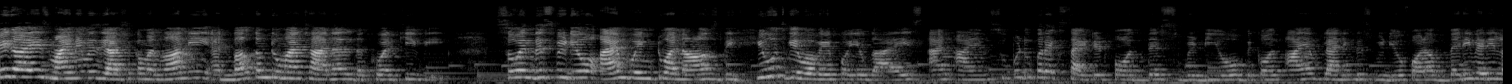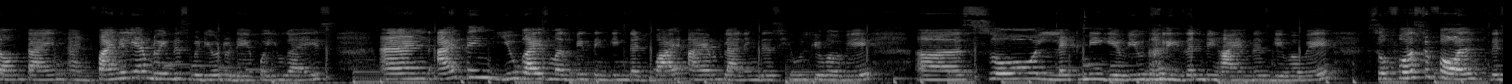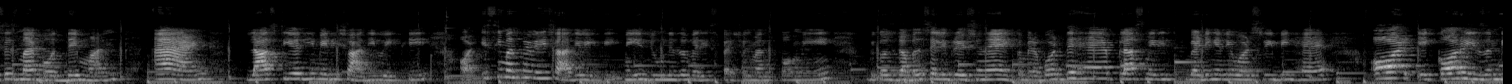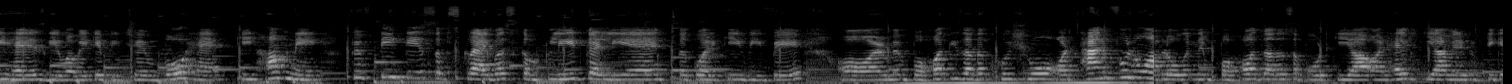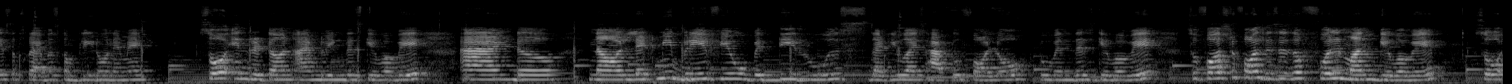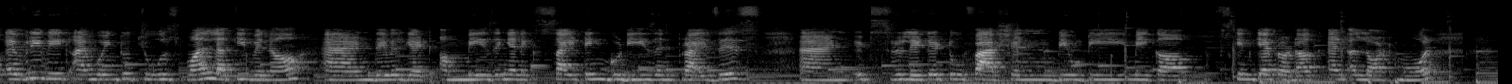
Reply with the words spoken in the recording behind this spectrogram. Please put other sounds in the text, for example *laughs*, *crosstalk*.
Hey guys, my name is Yashika Manwani and welcome to my channel The Quirky V. So in this video, I am going to announce the huge giveaway for you guys and I am super duper excited for this video because I am planning this video for a very very long time and finally I'm doing this video today for you guys and I think you guys must be thinking that why I am planning this huge giveaway. Uh, so let me give you the *laughs* reason behind this giveaway. So first of all this is my birthday month and last year ही मेरी शादी हुई थी और इसी month में मेरी शादी हुई थी। May June is a very special month for me because double celebration है। एक तो मेरा बर्थडे है प्लस मेरी वेडिंग एनिवर्सरी भी है और एक और रीजन भी है इस गिव अवे के पीछे, वो है कि हमने 50 के सब्सक्राइबर्स कंप्लीट कर लिए हैं तकवर की वी पे। और मैं बहुत ही ज़्यादा खुश हूँ और थैंकफुल हूँ आप लोगों ने बहुत ज़्यादा सपोर्ट किया और हेल्प किया मेरे 50 के सब्सक्राइबर्स कंप्लीट होने में। So in return I am doing this giveaway and now let me brief you with the rules that you guys have to follow to win this giveaway so first of all this is a full month giveaway so every week i'm going to choose one lucky winner and they will get amazing and exciting goodies and prizes and it's related to fashion beauty makeup skincare product and a lot more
